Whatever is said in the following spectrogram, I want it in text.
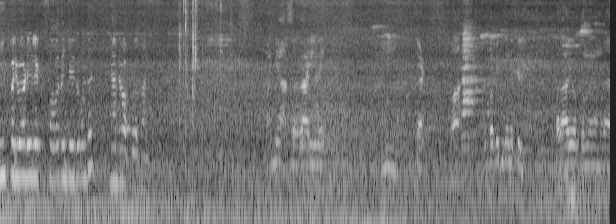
ഈ പരിപാടിയിലേക്ക് സ്വാഗതം ചെയ്തുകൊണ്ട് ഞാൻ എന്റെ വാക്കുകൾ അവസാനിപ്പിക്കുന്നു. ഈ ഉയർത്തുന്ന നമ്മുടെ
